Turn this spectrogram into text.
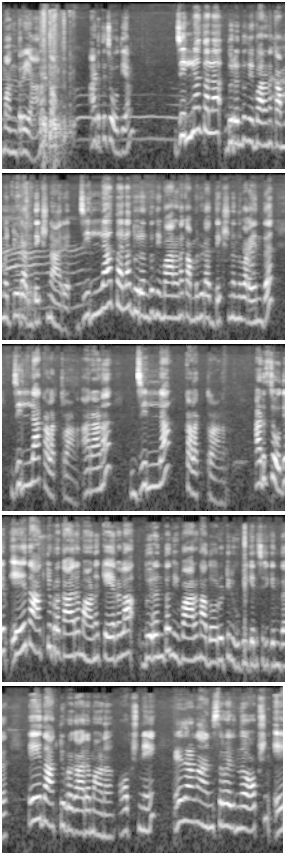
മന്ത്രിയാണ് കേട്ടോ അടുത്ത ചോദ്യം. ജില്ലാതല ദുരന്ത നിവാരണ കമ്മിറ്റിയുടെ അധ്യക്ഷൻ ആര്? ജില്ലാതല ദുരന്ത നിവാരണ കമ്മിറ്റിയുടെ അധ്യക്ഷൻ എന്ന് പറയുന്നത് ജില്ലാ കളക്ടറാണ്. ആരാണ്? ജില്ലാ കളക്ടറാണ്. അടുത്ത ചോദ്യം ഏത് ആക്ട് പ്രകാരമാണ് കേരള ദുരന്ത നിവാരണ അതോറിറ്റി രൂപീകരിച്ചിരിക്കുന്നത്? ഏത് ആക്ട് പ്രകാരമാണ്? ഓപ്ഷൻ എ ഏതാണ് ആൻസർ വരുന്നത്? ഓപ്ഷൻ എ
